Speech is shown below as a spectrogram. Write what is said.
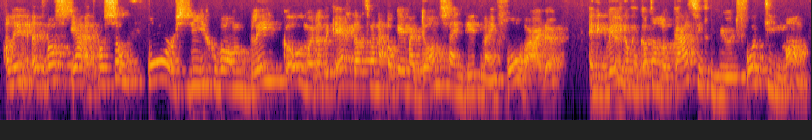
Alleen het was, ja, het was zo'n force die gewoon bleef komen. Dat ik echt dacht van nou oké, maar dan zijn dit mijn voorwaarden. En ik weet nog, ik had een locatie gehuurd voor tien man.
